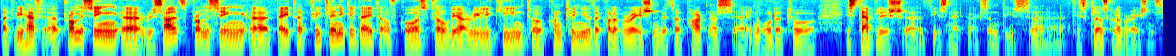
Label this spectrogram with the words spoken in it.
But we have uh, promising uh, results, promising uh, data, preclinical data, of course. So we are really keen to continue the collaboration with our partners uh, in order to establish uh, these networks and these, uh, these close collaborations.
